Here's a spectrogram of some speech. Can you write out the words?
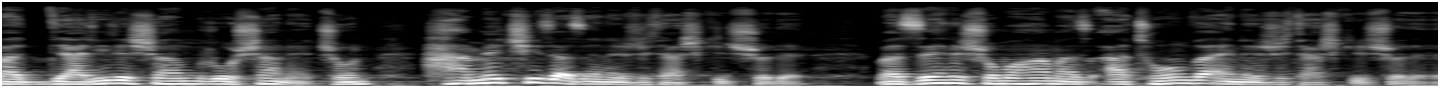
و دلیلش هم روشنه چون همه چیز از انرژی تشکیل شده و ذهن شما هم از اتم و انرژی تشکیل شده.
